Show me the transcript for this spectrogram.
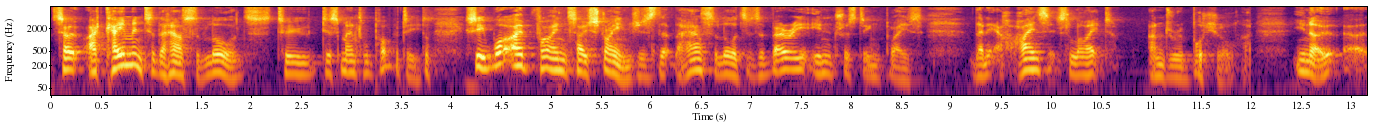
so I came into the House of Lords to dismantle poverty. See, what I find so strange is that the House of Lords is a very interesting place. Then it hides its light under a bushel. You know, uh,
